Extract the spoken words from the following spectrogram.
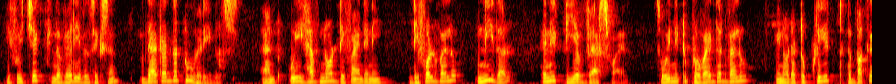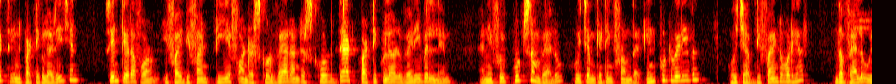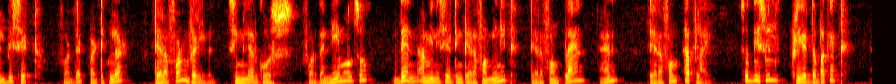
If we check in the variable section, that are the two variables. And we have not defined any default value, neither any tf vars file. So we need to provide that value in order to create the bucket in particular region. So in Terraform, if I define tf underscore var underscore that particular variable name, and if we put some value which I'm getting from the input variable, which I've defined over here, the value will be set for that particular Terraform variable. Similar goes for the name also. Then I'm initiating Terraform init, Terraform plan and Terraform apply. So this will create the bucket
